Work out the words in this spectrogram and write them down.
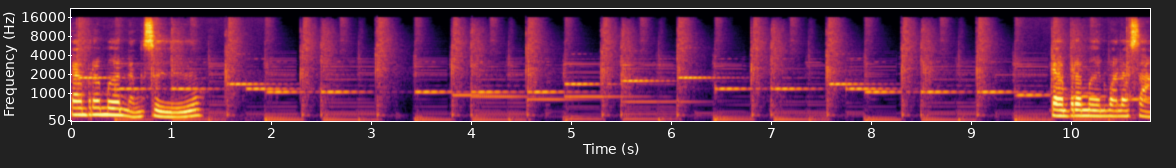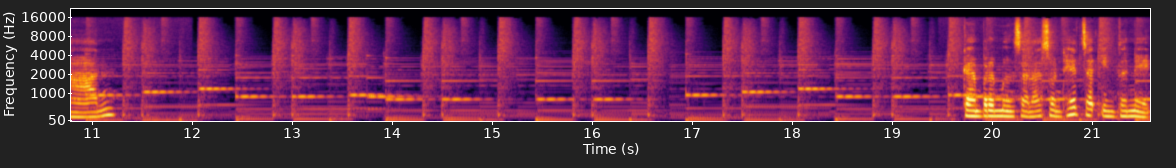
การประเมินหนังสือ การประเมินวารสาร การประเมินสารสนเทศจากอินเทอร์เน็ต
